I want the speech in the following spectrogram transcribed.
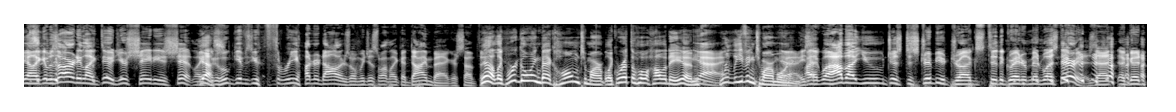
yeah, like it was already like, dude, you're shady as shit. Like, Yes. who gives you three hundred dollars when we just want like a dime bag or something? Yeah, like we're going back home tomorrow. Like we're at the whole Holiday Inn. Yeah. We're leaving tomorrow morning. Yeah, he's I- like, well, how about you just distribute drugs to the greater Midwest area? Is that a good?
